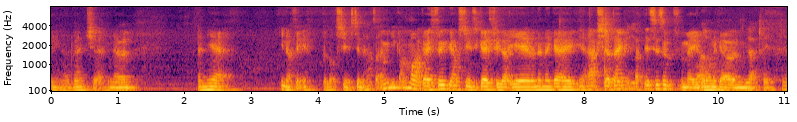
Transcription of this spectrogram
you know adventure you know and and yet you know I think if a lot of students didn't have that I mean you go- might go through you have students who go through that year and then they go you know, actually I don't like, this isn't for me I want to go and Exactly. Yeah.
